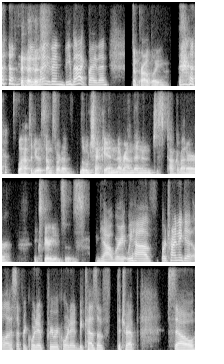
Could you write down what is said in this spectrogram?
I. you might even be back by then. Uh, probably. we'll have to do some sort of little check-in around then and just talk about our experiences. Yeah, we we have we're trying to get a lot of stuff recorded, pre-recorded because of the trip. So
